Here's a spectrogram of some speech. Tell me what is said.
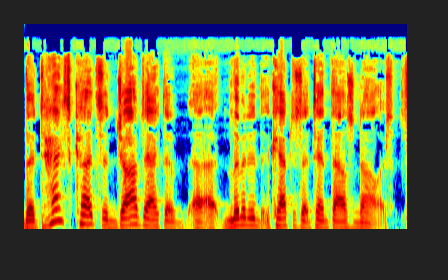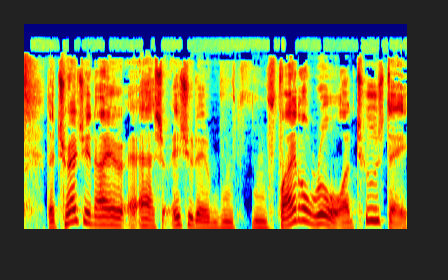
the Tax Cuts and Jobs Act uh, limited the capped us at ten thousand dollars. The Treasury and IRS issued a final rule on Tuesday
